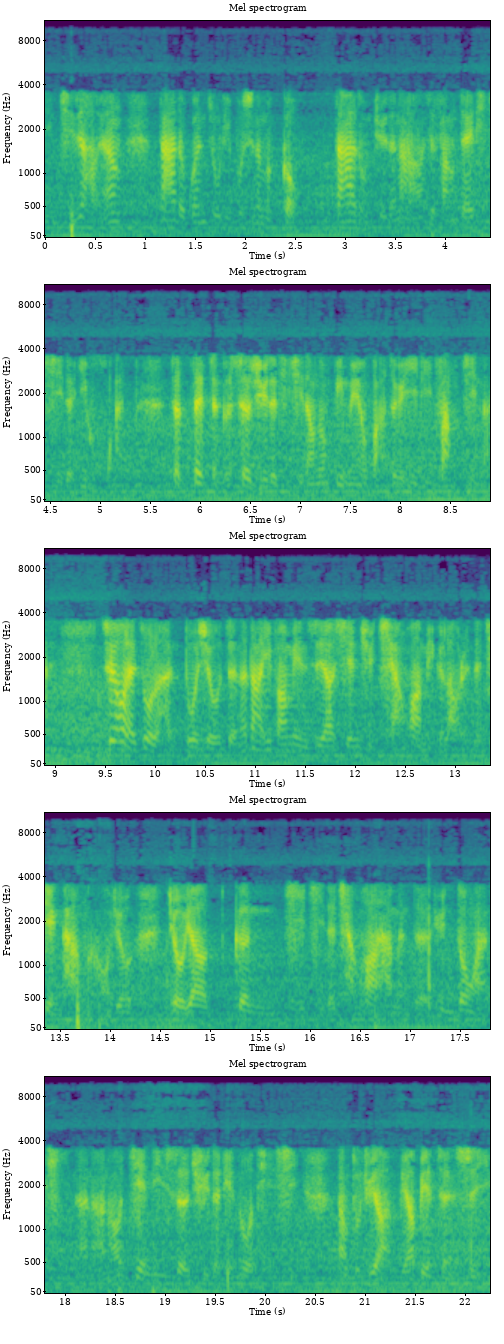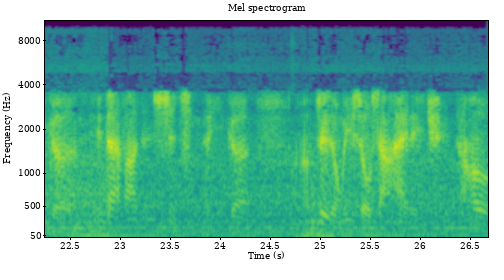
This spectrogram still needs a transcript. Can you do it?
情，其实好像大家的关注力不是那么够。大家总觉得那好像是防灾体系的一环，在在整个社区的体系当中，并没有把这个议题放进来，所以后来做了很多修正。那当然一方面是要先去强化每个老人的健康嘛，我就就要更的强化他们的运动啊、体能啊，然后建立社区的联络体系，让独居老人不要变成是一个一旦发生事情的一个呃最容易受伤害的一群。然后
